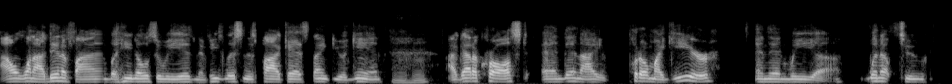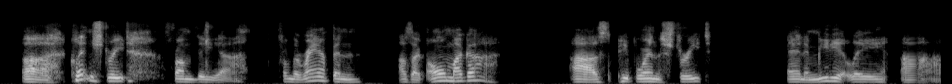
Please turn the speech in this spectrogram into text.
I don't want to identify him, but he knows who he is. And if he's listening to this podcast, thank you again. Mm-hmm. I got across and then I put on my gear and then we uh, went up to uh, Clinton Street from the uh, from the ramp and I was like, oh my god, uh, people were in the street and immediately uh,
